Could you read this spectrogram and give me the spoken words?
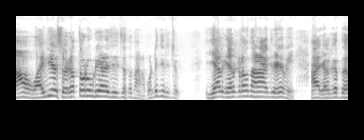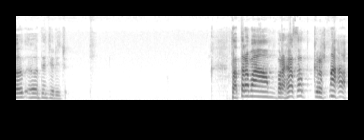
ആ വലിയ സ്വരത്തോടു കൂടിയാണ് ചിരിച്ചതെന്നാണ് പൊട്ടി ചിരിച്ചു. ഇയാൾ കേൾക്കണമെന്നാണ് ആഗ്രഹമേ. ആ കേൾക്കത്തെ ചിരിച്ചു. തത്രമാം പ്രഹസത് കൃഷ്ണ.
